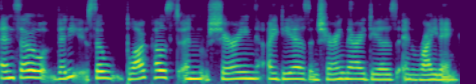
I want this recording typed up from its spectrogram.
And so video so blog post and sharing ideas and sharing their ideas in writing,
